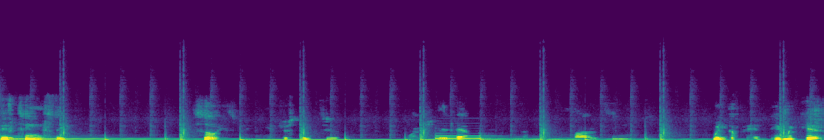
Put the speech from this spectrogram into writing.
15 seeds. So it's been interesting to watch that happen. A lot of teams with the pandemic has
